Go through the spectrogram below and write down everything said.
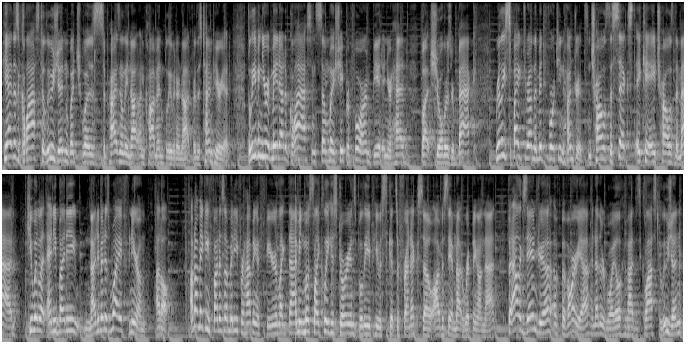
He had this glass delusion, which was surprisingly not uncommon, believe it or not, for this time period. Believing you were made out of glass in some way, shape, or form, be it in your head, butt, shoulders, or back, really spiked around the mid 1400s. And Charles VI, aka Charles the Mad, he wouldn't let anybody, not even his wife, near him at all. I'm not making fun of somebody for having a fear like that. I mean, most likely historians believe he was schizophrenic, so obviously I'm not ripping on that. But Alexandria of Bavaria, another royal who had this glass delusion,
